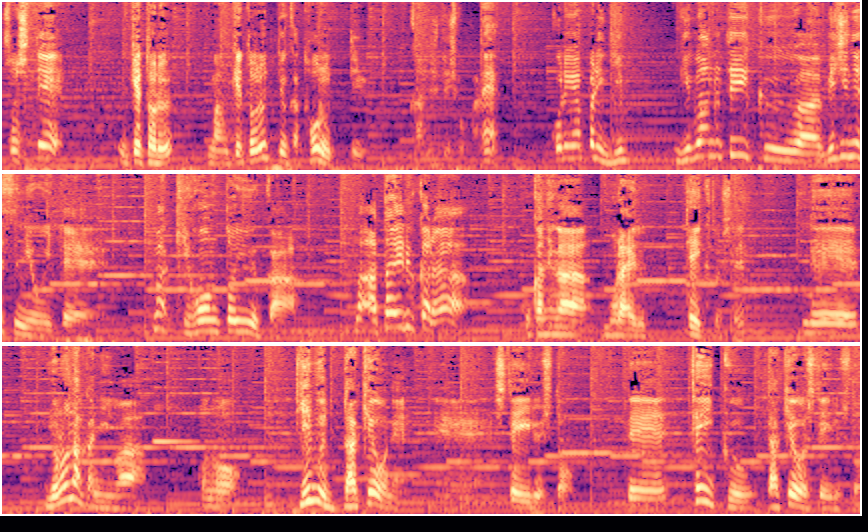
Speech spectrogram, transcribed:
そして受け取る。まあ受け取るっていうか取るっていう感じでしょうかね。これやっぱりギブギブアンドテイクはビジネスにおいて、まあ基本というか、まあ与えるからお金がもらえるテイクとしてで世の中にはこのギブだけをね、えーしている人。でテイクだけをしている人、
